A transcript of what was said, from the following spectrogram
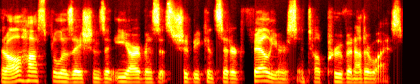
that all hospitalizations and ER visits should be considered failures until proven otherwise.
